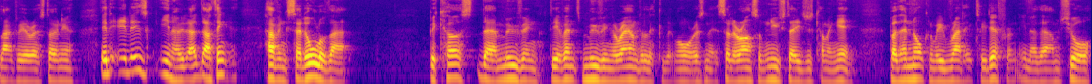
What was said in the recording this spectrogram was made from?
Latvia, Estonia. It, it is, you know, I, I think having said all of that, because they're moving, the event's moving around a little bit more, isn't it? So there are some new stages coming in, but they're not going to be radically different. You know, I'm sure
